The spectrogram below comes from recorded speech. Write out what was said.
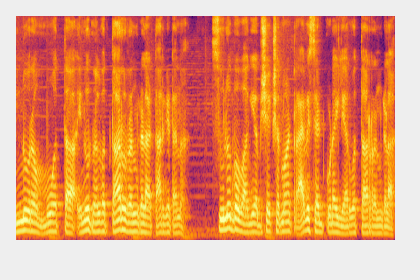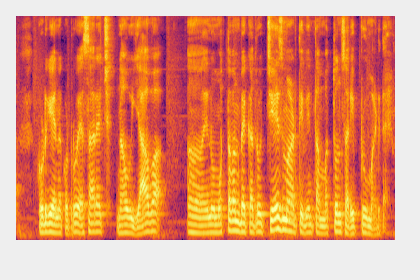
ಇನ್ನೂರ ಮೂವತ್ತ, ಇನ್ನೂರ ನಲವತ್ತಾರು ರನ್ಗಳ ಟಾರ್ಗೆಟನ್ನು ಸುಲಭವಾಗಿ ಅಭಿಷೇಕ್ ಶರ್ಮಾ, ಟ್ರಾವಿಸ್ ಹೆಡ್ ಕೂಡ ಇಲ್ಲಿ ಅರವತ್ತಾರು ರನ್ಗಳ ಕೊಡುಗೆಯನ್ನು ಕೊಟ್ಟರು ಎಸ್ ಆರ್ ಎಚ್ ನಾವು ಯಾವ ಏನು ಮೊತ್ತವನ್ನು ಬೇಕಾದರೂ ಚೇಸ್ ಮಾಡ್ತೀವಿ ಅಂತ ಮತ್ತೊಂದು ಸಾರಿ ಪ್ರೂವ್ ಮಾಡಿದೆ.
